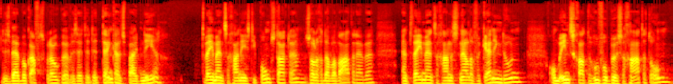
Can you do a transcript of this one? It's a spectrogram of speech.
Dus we hebben ook afgesproken, we zetten de tankuitspuit neer. Twee mensen gaan eerst die pomp starten, zorgen dat we water hebben. En twee mensen gaan een snelle verkenning doen... om in te schatten hoeveel bussen gaat het om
